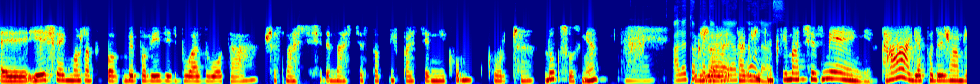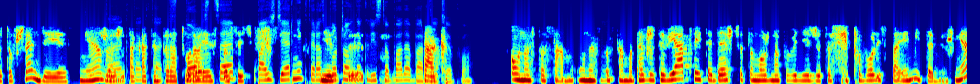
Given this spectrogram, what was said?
E, Jesień, można by po- by powiedzieć, była złota, 16-17 stopni w październiku. Kurczę, luksus, nie? No. Ale to podobnie jak także u ten nas. klimat się zmieni. Tak, ja podejrzewam, że to wszędzie jest, nie? Że, Tak, że taka tak, tak. temperatura w jest dosyć. październik, teraz jest, początek listopada, bardzo tak. ciepło. U nas to samo, u nas Mhm. to samo. Także te wiatry i te deszcze, to można powiedzieć, że to się powoli staje mitem już, nie?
